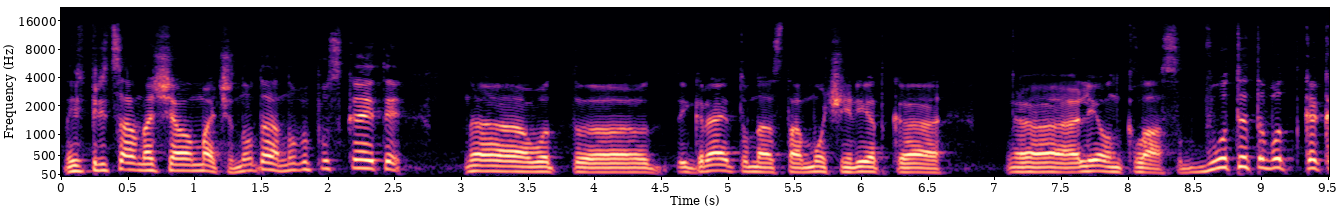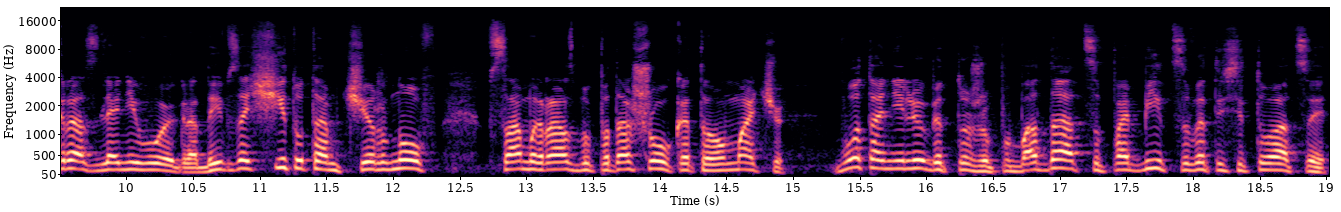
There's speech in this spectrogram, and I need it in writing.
Ну, и перед самым началом матча, ну да, ну выпускай ты, э, вот э, играет у нас там очень редко э, Леон Классен. Вот это вот как раз для него игра. Да и в защиту там Чернов в самый раз бы подошел к этому матчу. Вот они любят тоже пободаться, побиться в этой ситуации.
